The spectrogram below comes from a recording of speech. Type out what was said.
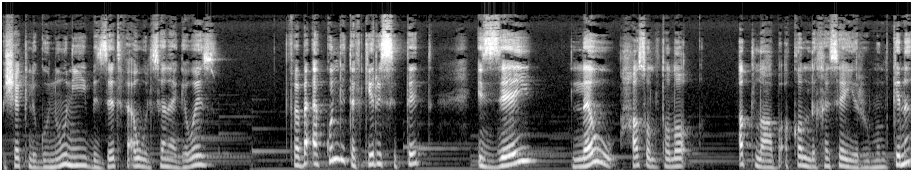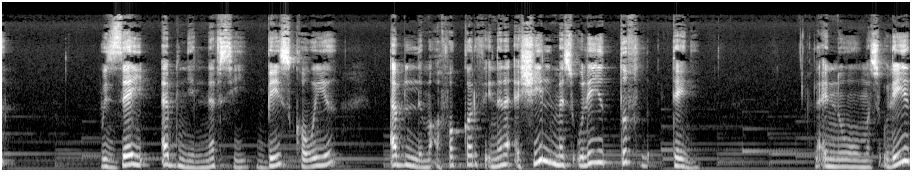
بشكل جنوني بالذات في أول سنة جواز. فبقى كل تفكير الستات إزاي لو حصل طلاق أطلع بأقل خسائر ممكنة؟ وإزاي أبني لنفسي بيس قوية قبل ما أفكر في إن أنا أشيل مسؤولية طفل تاني لأنه مسؤولية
